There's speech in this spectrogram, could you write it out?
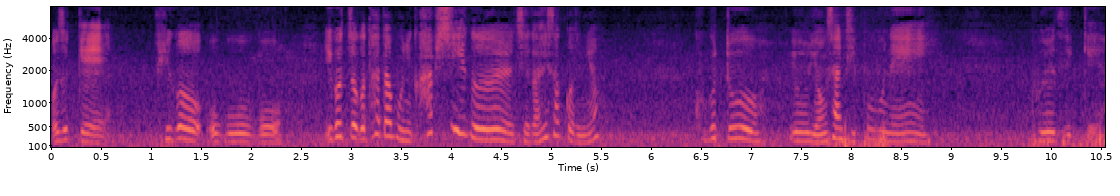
어저께 비가 오고 뭐 이것저것 하다 보니까 합식을 제가 했었거든요. 그것도 요 영상 뒷부분에 보여드릴게요.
